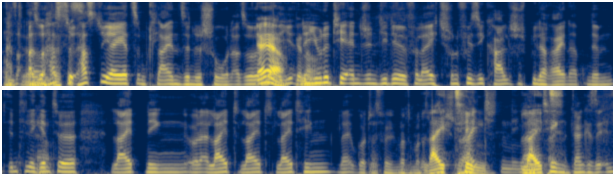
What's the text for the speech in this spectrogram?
Also, Und, also äh, hast, das du, hast du ja jetzt im kleinen Sinne schon. Also Ja, ja, eine, genau. eine Unity-Engine, die dir vielleicht schon physikalische Spielereien abnimmt. Intelligente Lightning oder Light, Light, Lighting, Light, oh Gottes Willen, warte mal. Lighting. Lightning. Light. Lighting, danke sehr. In,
